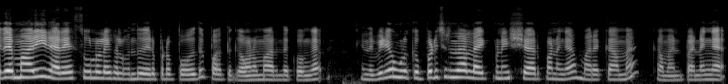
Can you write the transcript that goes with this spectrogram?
இதே மாதிரி நிறைய சூழ்நிலைகள் வந்து ஏற்பட போகுது. பார்த்து கவனமாக இருந்துக்கோங்க. இந்த வீடியோ உங்களுக்கு பிடிச்சிருந்தா லைக் பண்ணி ஷேர் பண்ணுங்கள் மறக்காமல் கமெண்ட் பண்ணுங்கள்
